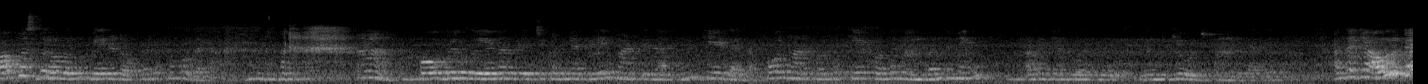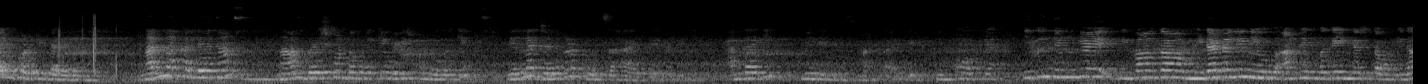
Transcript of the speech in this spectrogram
ವಾಪಸ್ ಬರೋವರೆಗೂ ಬೇರೆ ಡಾಕ್ಟರ್ ಹತ್ರ ಹೋಗಲ್ಲ. ಹಾಂ, ಹೋಗಬೇಕು, ಏನಾದರೂ ಹೆಚ್ಚು ಕಡಿಮೆ ಆದರೆ ಏನು ಮಾಡ್ತೀರಾ ಅಂತ ಕೇಳಲ್ಲ. ಫೋನ್ ಮಾಡಿಕೊಂಡು ಕೇಳಿಕೊಂಡು ನಾನು ಬಂದ ಮೇಲೆ ಅವರಿಗೆ ಅದು ಒಂದು ನಂಬಿಕೆ ಉಳಿಸ್ಕೊಂಡಿದ್ದಾರೆ. ಅವರು ಟೈಮ್ ಕೊಡ್ತಿದ್ದಾರೆ ನನ್ನ ಕಲೆನ ನಾನು ಬೆಳೆಸ್ಕೊಂಡು ಹೋಗೋಕ್ಕೆ ಉಳಿಸ್ಕೊಂಡು ಹೋಗೋಕ್ಕೆ ಎಲ್ಲ ಜನಗಳ ಪ್ರೋತ್ಸಾಹ ಇದೆ ನನಗೆ ಹಂಗಾಗಿ ಮೇಂಟೆನೆನ್ಸ್ ಮಾಡ್ತಾ ಇದ್ದೀನಿ ಓಕೆ. ಇದು ನಿಮಗೆ ಇವಾಗ ಮಿಡಲಲ್ಲಿ ನೀವು ಆಕ್ಟಿಂಗ್ ಬಗ್ಗೆ ಇಂಟ್ರೆಸ್ಟ್ ತಗೊಂಡಿದ್ದ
